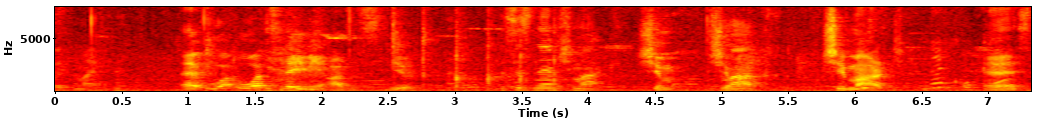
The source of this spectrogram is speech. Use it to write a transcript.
with my friend. Uh, what, what's name is here? This is name Shmak. Shim, Shimar. Shimar. Yes.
